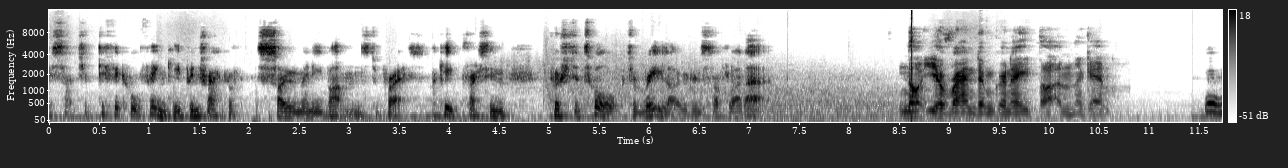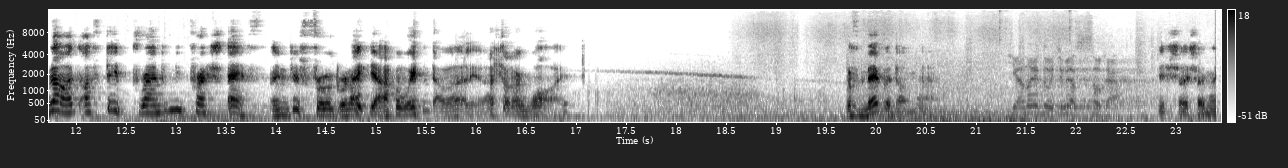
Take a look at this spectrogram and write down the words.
it's such a difficult thing keeping track of so many buttons to press. I keep pressing push to talk to reload and stuff like that. Not your random grenade button again. Well, no, I, I did randomly press F and just threw a grenade out a window earlier. I don't know why. I've never done that. If so, so, mate.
